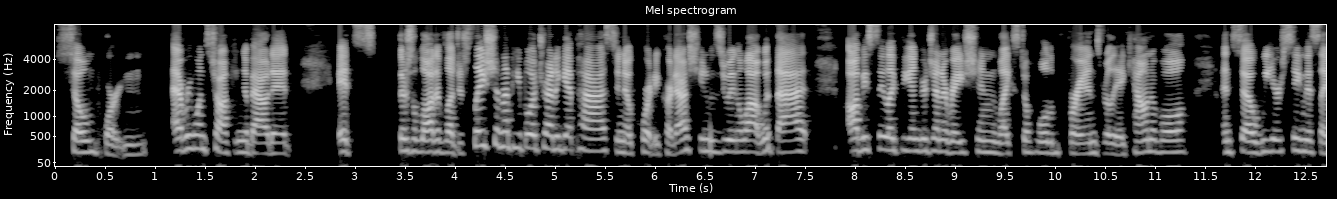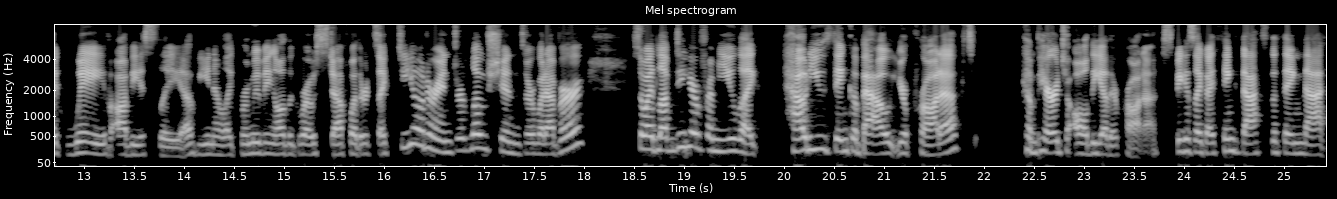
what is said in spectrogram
so important. Everyone's talking about it. It's there's a lot of legislation that people are trying to get passed. I know Kourtney Kardashian was doing a lot with that. Obviously, like the younger generation likes to hold brands really accountable. And so we are seeing this like wave, obviously, of, you know, like removing all the gross stuff, whether it's like deodorant or lotions or whatever. So I'd love to hear from you, like, how do you think about your product compared to all the other products? Because, like, I think that's the thing that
